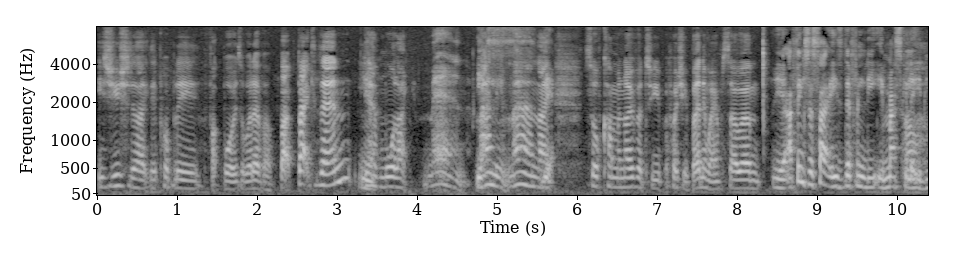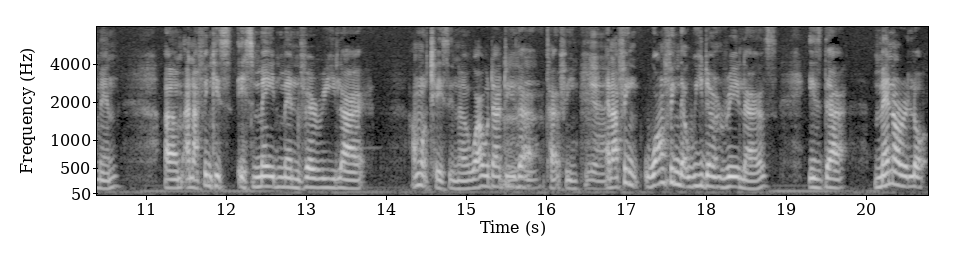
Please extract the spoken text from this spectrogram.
is usually like they probably fuck boys or whatever. But back then, you Yeah. have more like men, Yes. manly man, like Yeah. sort of coming over to you, approach you. But anyway, so um, Yeah, I think society has definitely emasculated Oh. men, um, and I think it's it's made men very like, I'm not chasing her. Why would I do that type thing? Yeah. And I think one thing that we don't realize is that men are a lot.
